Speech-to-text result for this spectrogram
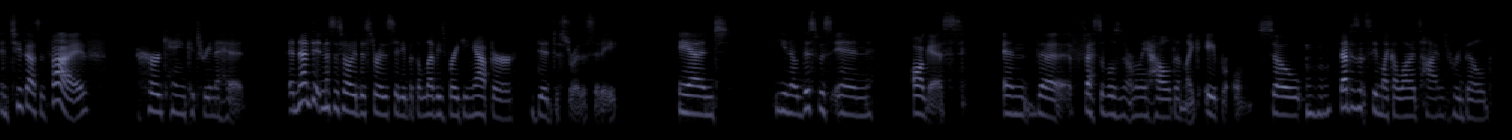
in 2005, Hurricane Katrina hit. And that didn't necessarily destroy the city, but the levees breaking after did destroy the city. And you know, this was in August and the festival is normally held in like April. So hmm that doesn't seem like a lot of time to rebuild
